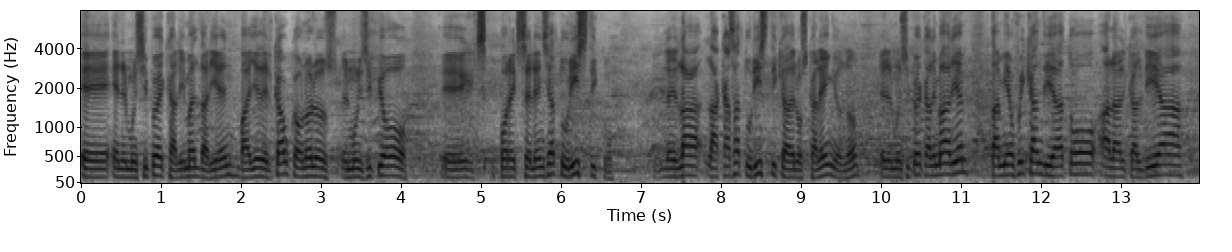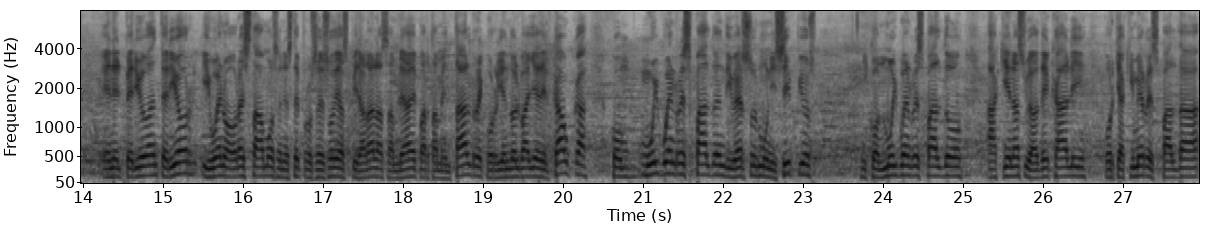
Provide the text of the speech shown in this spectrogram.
eh, en el municipio de Calima, el Darién, Valle del Cauca, uno de los, el municipio eh, por excelencia turístico, es la, casa turística de los caleños, ¿no? En el municipio de Calima Darién. También fui candidato a la alcaldía en el periodo anterior y bueno, ahora estamos en este proceso de aspirar a la Asamblea Departamental, recorriendo el Valle del Cauca, con muy buen respaldo en diversos municipios y con muy buen respaldo aquí en la ciudad de Cali, porque aquí me respalda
